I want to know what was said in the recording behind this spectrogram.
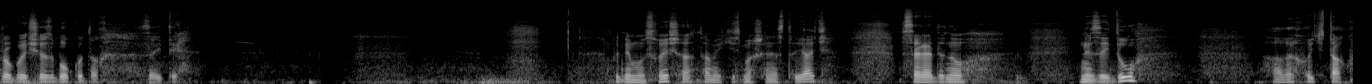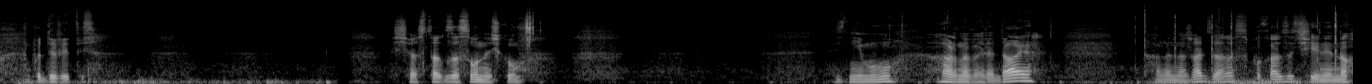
Спробую ще збоку так зайти. Подивимось вище, там якісь машини стоять. Всередину не зайду, але хоч так подивитись. Зараз так за сонечком зніму. Гарно виглядає, але на жаль зараз поки зачинено.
